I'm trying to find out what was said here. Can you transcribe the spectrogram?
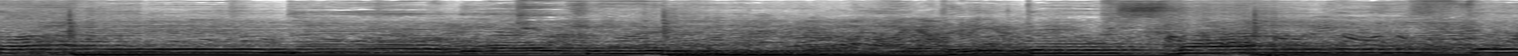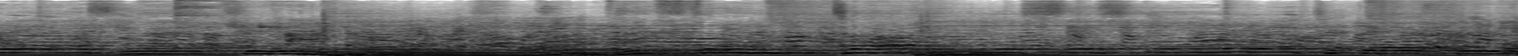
In the world like you. They don't smile with eyes like you. If the darkness is the way to get through,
